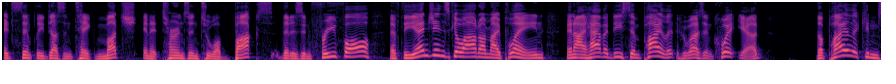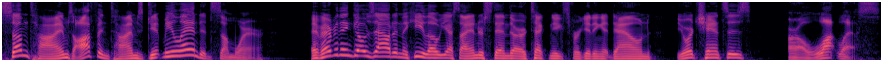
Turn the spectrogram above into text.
It simply doesn't take much, and it turns into a box that is in free fall. If the engines go out on my plane and I have a decent pilot who hasn't quit yet, the pilot can sometimes, oftentimes, get me landed somewhere. If everything goes out in the helo, yes, I understand there are techniques for getting it down. Your chances are a lot less.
